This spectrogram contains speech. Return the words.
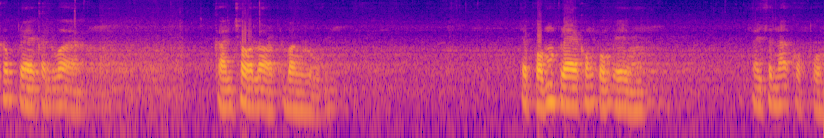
ก็แปลกันว่า การช่อลาดบังหลวงแต่ผมแปลของผมเอง ในสนะของผม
